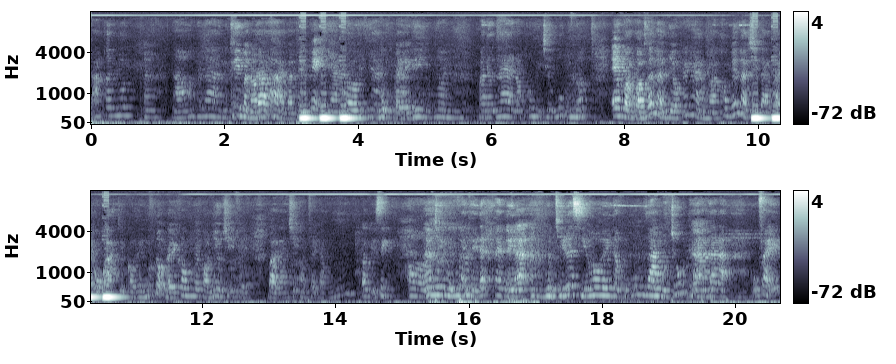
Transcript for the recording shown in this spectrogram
ba cân luôn à. đó thế là khi mà nó đào thải là thấy nhẹ nhàng hơn bụng bé đi và đường hai là nó không bị chướng bụng nữa. Em còn có rất là nhiều khách hàng mà không biết là chị đào thải ồ ạt thì có đến mức độ đấy không? Nhưng có nhiều chị phải bảo là chị còn phải đóng băng vệ sinh? Ờ, chị cũng phải thấy đấy tại vì thậm chí là xì hơi nó cũng ra một chút thì à. ra là cũng à, phải,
